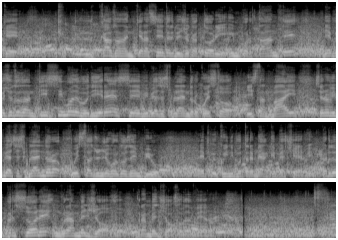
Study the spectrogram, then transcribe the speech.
che causa un'interazione tra i due giocatori importante. Mi è piaciuto tantissimo, devo dire, se vi piace Splendor questo instant buy, se non vi piace Splendor questo aggiunge qualcosa in più e quindi potrebbe anche piacervi. Per due persone un gran bel gioco, un gran bel gioco davvero. La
